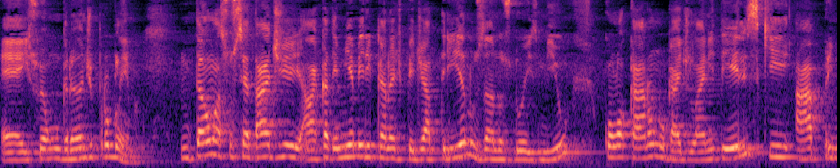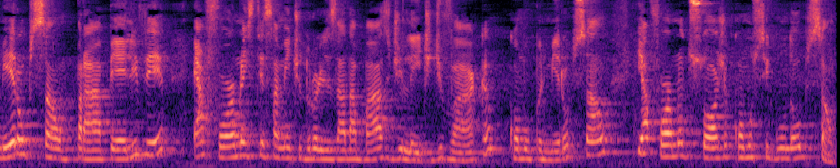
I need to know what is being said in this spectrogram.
é, isso isso é um grande problema. Então, a Sociedade, a Academia Americana de Pediatria, nos anos 2000, colocaram no guideline deles que a primeira opção para a PLV é a fórmula extensamente hidrolisada à base de leite de vaca, como primeira opção, e a fórmula de soja como segunda opção.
